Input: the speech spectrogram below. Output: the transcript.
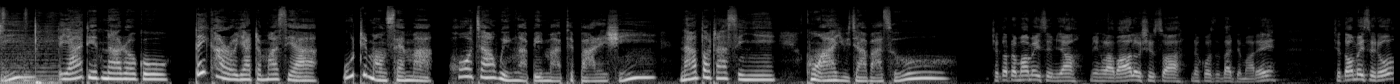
ရှင်များရှင်တရားဒေသနာတော်ကိုတိတ်ခါတော်ရဓမ္မဆရာဦးတင်မောင်ဆန်းမှဟောကြားဝင်ငါပေးมาဖြစ်ပါတယ်ရှင်။နာတော်တာဆင်ရင်ခွန်အားယူကြပါစို့။ချစ်တော်ဓမ္မမိတ်ဆွေများမင်္ဂလာပါလို့ရှိစွာနှုတ်ဆက်ကြပါတယ်။ချစ်တော်မိတ်ဆွေတို့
